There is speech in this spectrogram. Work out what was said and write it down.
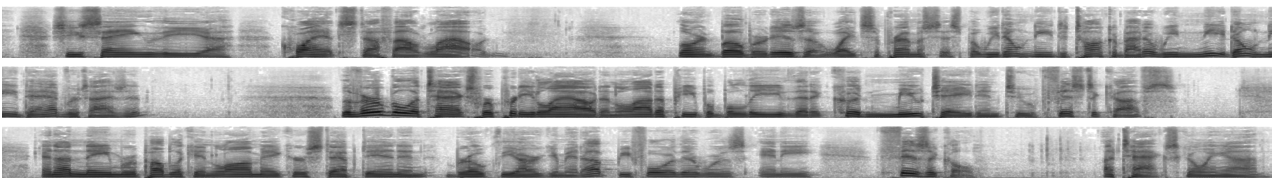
she's saying the uh, quiet stuff out loud. Lauren Boebert is a white supremacist, but we don't need to talk about it. We need, don't need to advertise it. The verbal attacks were pretty loud, and a lot of people believe that it could mutate into fisticuffs. An unnamed Republican lawmaker stepped in and broke the argument up before there was any physical attacks going on.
